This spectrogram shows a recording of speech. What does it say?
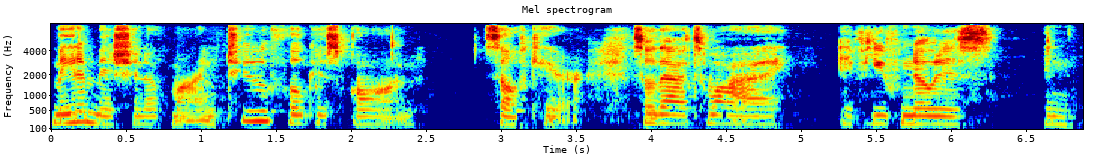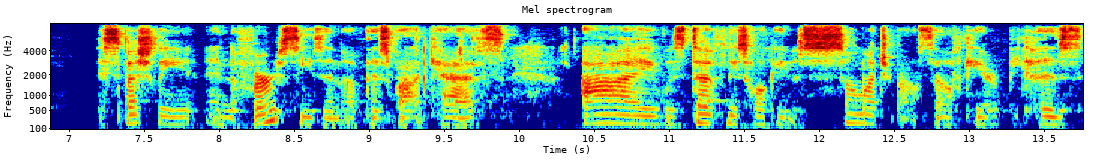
made a mission of mine to focus on self care. So that's why, if you've noticed, in, especially in the first season of this podcast, I was definitely talking so much about self care because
